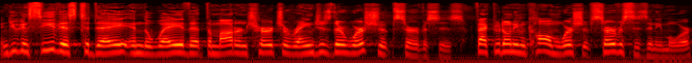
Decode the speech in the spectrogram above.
And you can see this today in the way that the modern church arranges their worship services. In fact, we don't even call them worship services anymore.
